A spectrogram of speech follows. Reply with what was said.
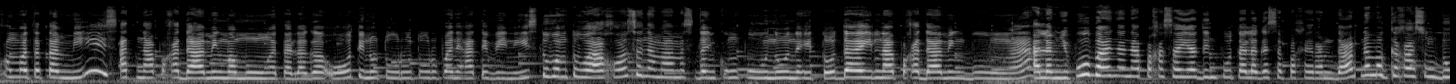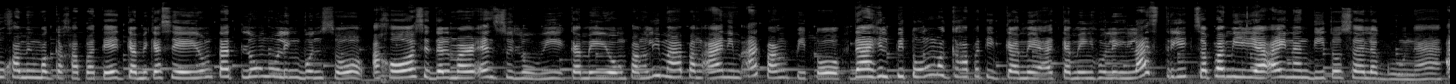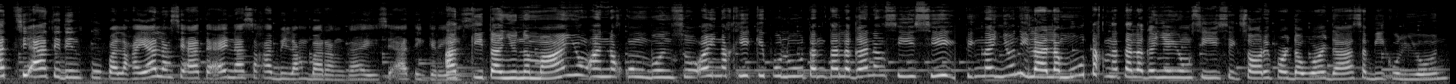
mukhang matatamis. At napakadaming mamunga talaga. O, tinuturo-turo pa ni Ate Venice. Tuwang-tuwa ako sa namamasdan kong puno na ito dahil napakadaming bunga. Alam niyo po ba na napakasaya din po talaga sa pakiramdam na magkakasundo kaming magkakapatid. Kami kasi yung tatlong huling bunso. Ako, si Delmar and si Louie. Kami yung panglima, pang-anim at pang-pito. Dahil pitong magkakapatid kami at kaming huling last three sa pamilya ay nandito sa Laguna. At si ate din po pala, kaya lang si ate ay nasa kabilang barangay, si ate Grace. At kita nyo naman, yung anak kong bunso ay nakikipulutan talaga ng sisig. Tingnan nyo, nilalamutak na talaga niya yung sisig. Sorry for the word ha, sa Bicol yun.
